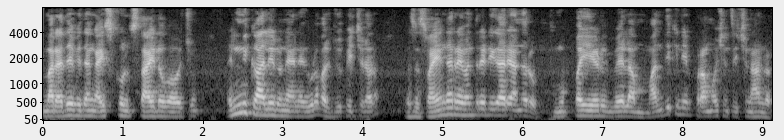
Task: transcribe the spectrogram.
మరి అదే విధంగా హై స్కూల్ స్థాయిలో కావచ్చు ఎన్ని ఖాళీలు ఉన్నాయనేది కూడా వాళ్ళు చూపించినారు. అసలు స్వయంగా రేవంత్ రెడ్డి గారే అన్నారు ముప్పై ఏడు వేల మందికి నేను ప్రమోషన్స్ ఇచ్చిన అన్నారు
